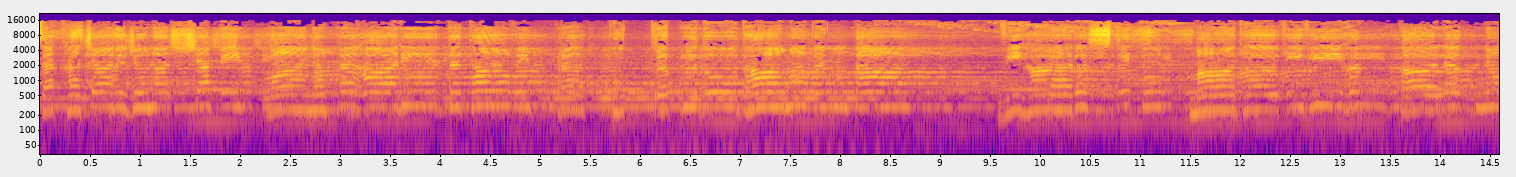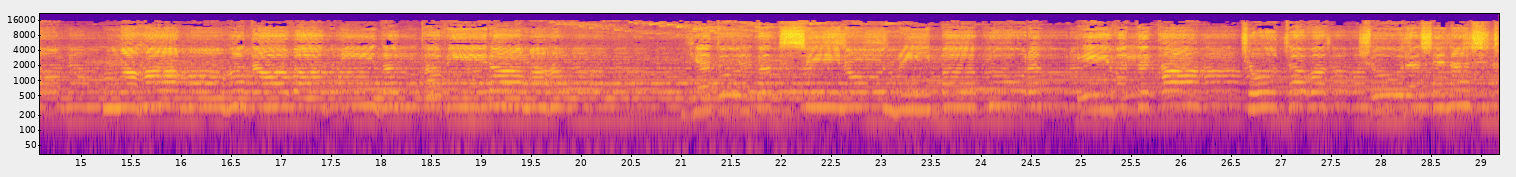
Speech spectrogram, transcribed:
सखचार्जुनस्यपि मानप्रहारी तथा विप्र पुत्रप्रदो धामगन्ता विहारस्थितो माधविः कालग्नो महामोहदावाग्निदत्तवीरामः यदुर्गसेनो नृपक्रूर एव तथा चोचव शूरशनश्च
